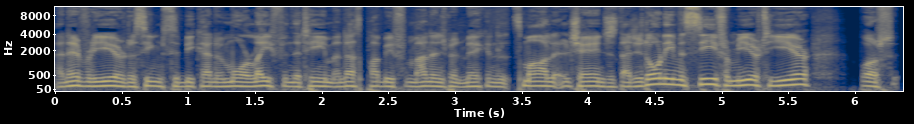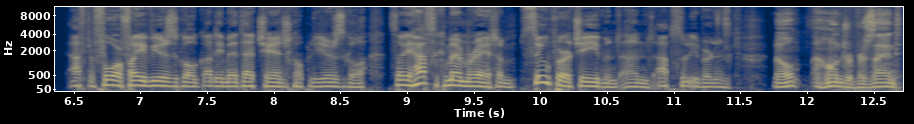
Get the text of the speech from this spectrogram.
and every year there seems to be kind of more life in the team, and that's probably from management making small little changes that you don't even see from year to year. But after four or five years ago, God, he made that change a couple of years ago. So you have to commemorate him. Super achievement and absolutely brilliant. No, hundred percent.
